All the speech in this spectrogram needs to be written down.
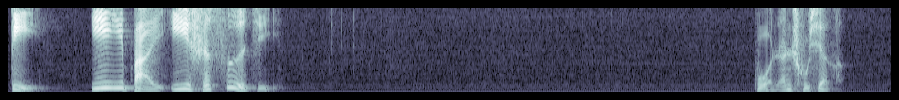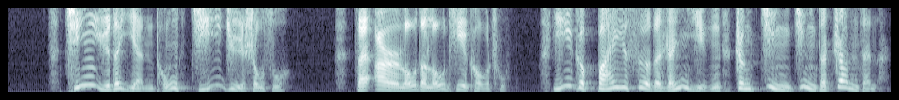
第一百一十四集，果然出现了。秦宇的眼瞳急剧收缩，在二楼的楼梯口处。一个白色的人影正静静地站在那儿，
